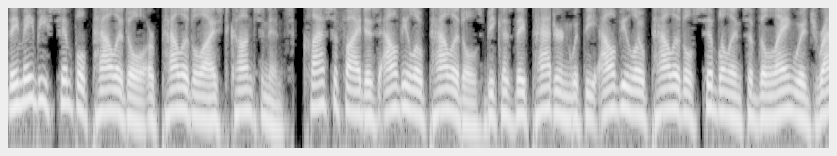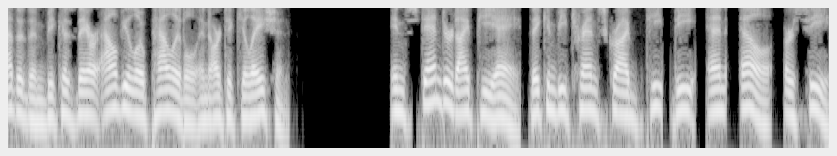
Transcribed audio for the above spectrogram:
They may be simple palatal or palatalized consonants, classified as alveolo-palatals because they pattern with the alveolo-palatal sibilants of the language rather than because they are alveolo-palatal in articulation. In standard IPA, they can be transcribed t, d, n, l, or c,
